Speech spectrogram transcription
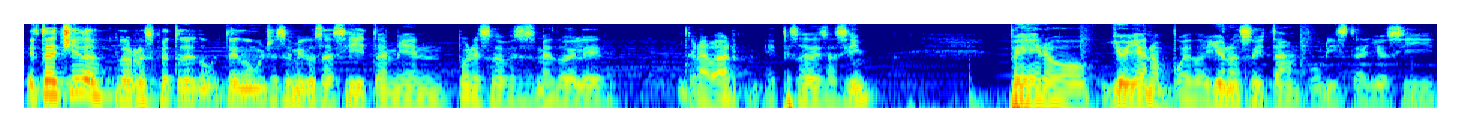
Está chido lo respeto tengo, muchos amigos así también por eso a veces me duele grabar episodios así pero yo ya no puedo yo no soy tan purista yo sí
